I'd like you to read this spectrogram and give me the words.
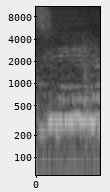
Sim.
